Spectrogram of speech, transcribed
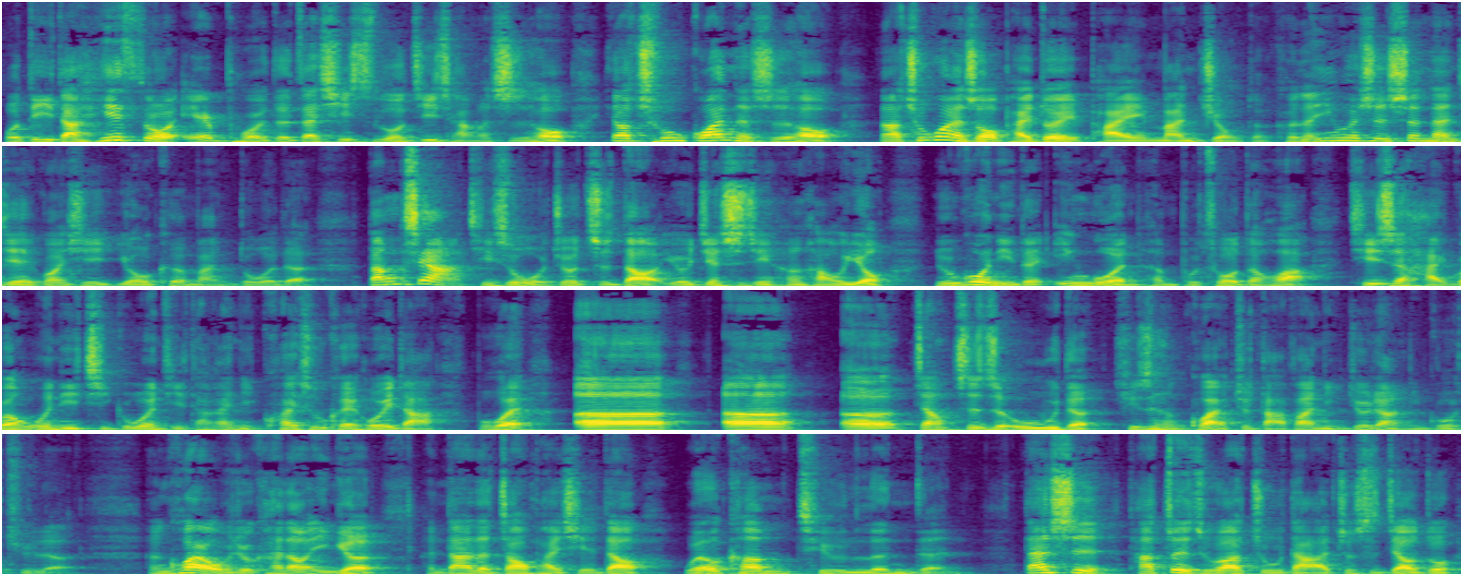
我抵达 Heathrow Airport 的在希斯洛机场的时候，要出关的时候，那出关的时候排队排蛮久的，可能因为是圣诞节的关系，游客蛮多的。当下其实我就知道有一件事情很好用，如果你的英文很不错的话，其实海关问你几个问题，大概你快速可以回答，不会呃呃呃这样支支吾吾的，其实很快就打发你就让你过去了。很快我就看到一个很大的招牌写到 Welcome to London。但是它最主要主打的就是叫做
